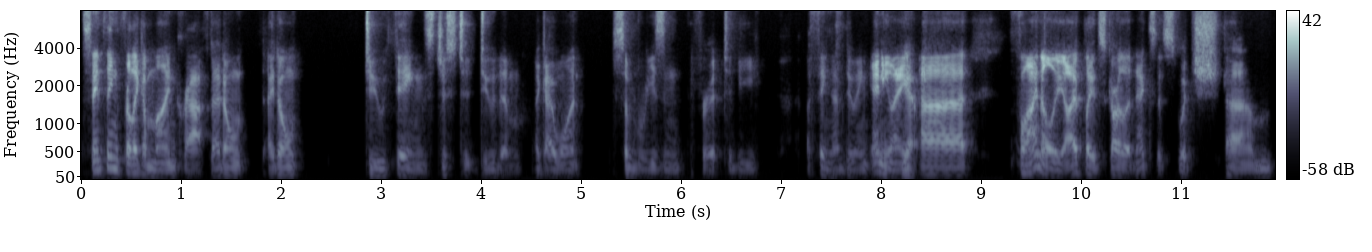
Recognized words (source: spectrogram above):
Same thing for like a Minecraft. I don't I don't do things just to do them. Like I want some reason for it to be a thing I'm doing. Anyway, yeah. uh, finally, I played Scarlet Nexus, which um,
